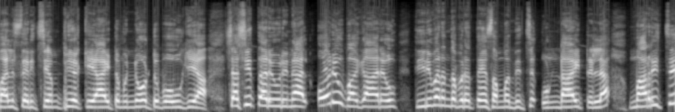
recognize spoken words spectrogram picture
മത്സരിച്ച് എം പി ഒക്കെ ആയിട്ട് മുന്നോട്ട് പോവുകയാണ് ശശി തരൂരിനാൽ ഒരു ഉപകാരവും തിരുവനന്തപുരത്തെ സംബന്ധിച്ച് ഉണ്ടായിട്ടില്ല. മറിച്ച്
